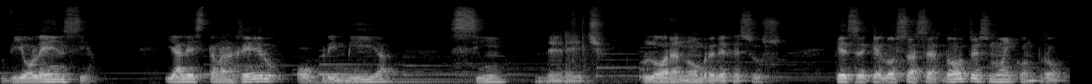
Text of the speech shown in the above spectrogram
violencia y al extranjero oprimía sin derecho. Gloria al nombre de Jesús. Que sé que los sacerdotes no encontró,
